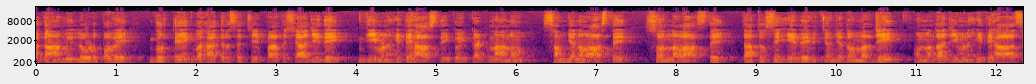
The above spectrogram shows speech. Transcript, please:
ਅਗਾਮੀ ਲੋੜ ਪਵੇ, ਗੁਰੂ ਤੇਗ ਬਹਾਦਰ ਸੱਚੇ ਪਾਤਸ਼ਾਹ ਜੀ ਦੇ ਜੀਵਨ ਇਤਿਹਾਸ ਦੀ ਕੋਈ ਘਟਨਾ ਨੂੰ ਸਮਝਣ ਵਾਸਤੇ, ਸੁਣਨ ਵਾਸਤੇ, ਤਾਂ ਤੁਸੀਂ ਇਹਦੇ ਵਿੱਚੋਂ ਜਦੋਂ ਮਰਜ਼ੀ ਉਹਨਾਂ ਦਾ ਜੀਵਨ ਇਤਿਹਾਸ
